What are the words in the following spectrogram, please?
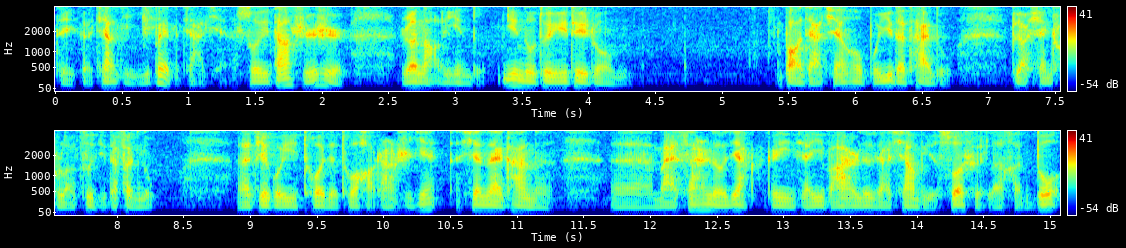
这个将近一倍的价钱。所以当时是惹恼了印度，印度对于这种报价前后不一的态度，表现出了自己的愤怒。呃，结果一拖就拖好长时间。现在看呢，呃，买三十六架，跟以前一百二十六架相比，缩水了很多。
